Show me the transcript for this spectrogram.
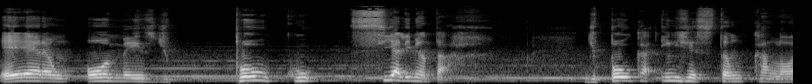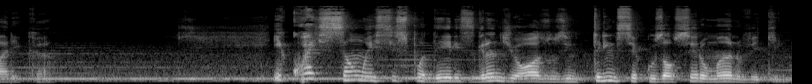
eram homens de pouco se alimentar, de pouca ingestão calórica e quais são esses poderes grandiosos intrínsecos ao ser humano, Viking?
